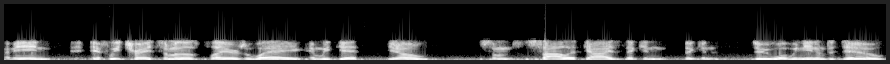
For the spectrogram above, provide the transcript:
I mean, if we trade some of those players away and we get you know some solid guys that can that can do what we need them to do,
